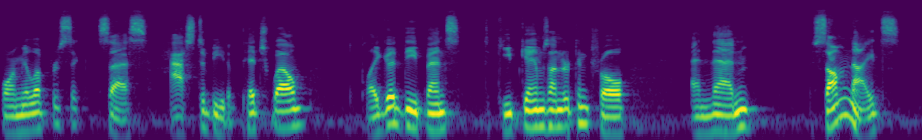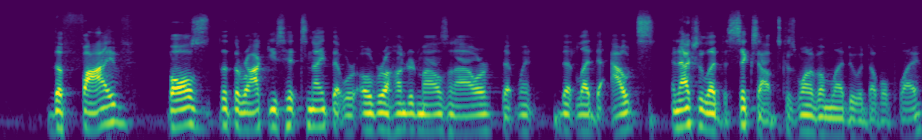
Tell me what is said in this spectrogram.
formula for success has to be to pitch well, to play good defense, to keep games under control, and then some nights, the five balls that the Rockies hit tonight that were over 100 miles an hour that went that led to outs and actually led to six outs because one of them led to a double play.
